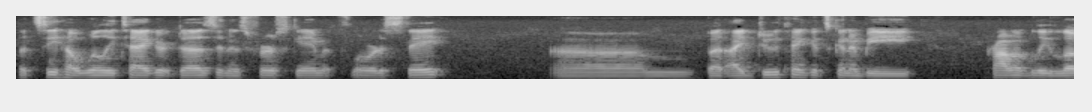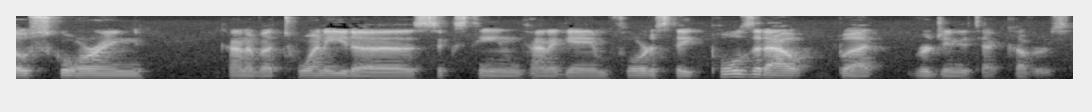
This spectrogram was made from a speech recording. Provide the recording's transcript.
let's see how Willie Taggart does in his first game at Florida State. Um, but I do think it's going to be probably low scoring, kind of a 20 to 16 kind of game. Florida State pulls it out, but Virginia Tech covers.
